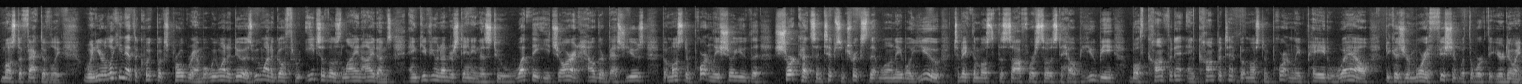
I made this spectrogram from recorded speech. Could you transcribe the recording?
most effectively. When you're looking at the QuickBooks program, what we want to do is we want to go through each of those line items and give you an understanding as to what they each are and how they're best used, but most importantly, show you the shortcuts and tips and tricks that will enable you to make the most of the software so as to help you be both confident and competent, but most importantly, paid well because you're more efficient with the work that you're doing.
